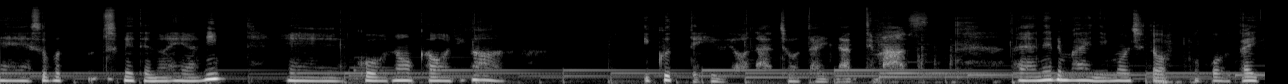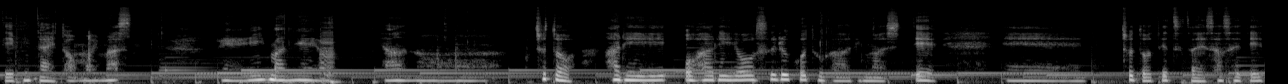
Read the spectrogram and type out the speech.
えー、すべての部屋に、えー、香の香りがいくっていうような状態になってます。寝る前にもう一度ここを炊いてみたいと思います。えー、今ね、あのー、ちょっと針、お針をすることがありまして、えちょっとお手伝いさせて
